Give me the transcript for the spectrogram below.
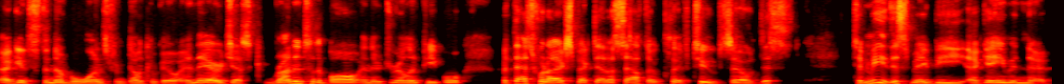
against the number ones from Duncanville, and they are just running to the ball and they're drilling people. But that's what I expect out of South Oak Cliff too. So this to me, this may be a game in the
